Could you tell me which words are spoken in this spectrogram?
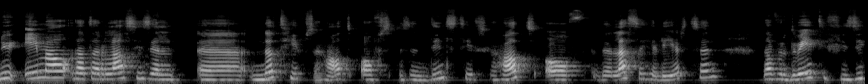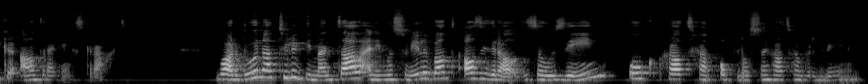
Nu, eenmaal dat de relatie zijn uh, nut heeft gehad, of zijn dienst heeft gehad, of de lessen geleerd zijn, dan verdwijnt die fysieke aantrekkingskracht. Waardoor natuurlijk die mentale en emotionele band, als die er al zou zijn, ook gaat gaan oplossen, gaat gaan verdwijnen.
